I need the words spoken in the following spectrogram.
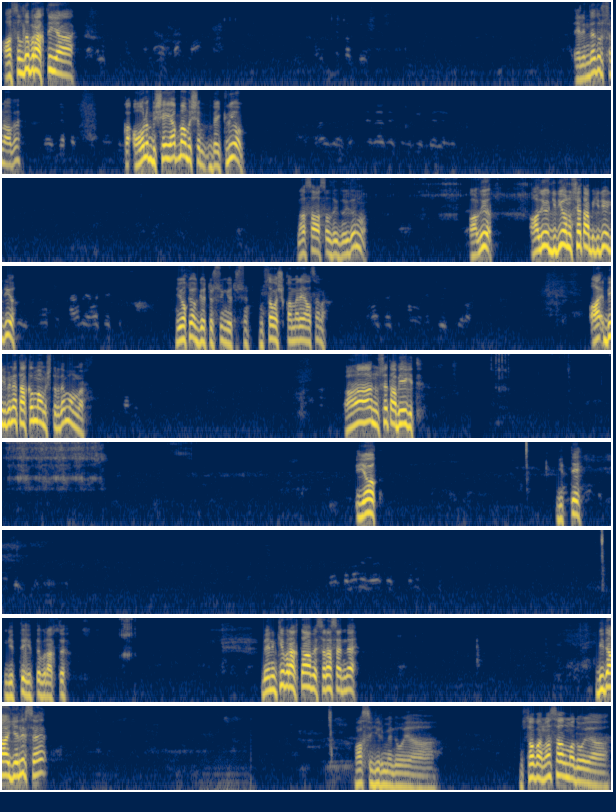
Asıldı bıraktı ya. Elimde dursun abi. Oğlum bir şey yapmamışım. Bekliyorum. Nasıl asıldı duydun mu? Alıyor. Alıyor gidiyor Nusret abi gidiyor gidiyor. Yok yok götürsün götürsün. Mustafa şu kamerayı alsana. Birbirine takılmamıştır değil mi onlar? Aa Nusret abiye git. Yok. Gitti. Gitti gitti bıraktı. Benimki bıraktı abi sıra sende. Bir daha gelirse Nasıl girmedi o ya? Mustafa nasıl almadı o ya?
